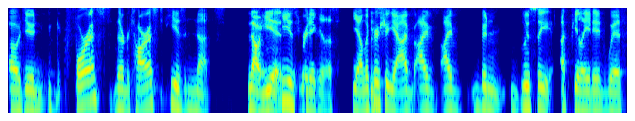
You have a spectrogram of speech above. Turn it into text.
Oh, dude, Forrest, their guitarist, he is nuts. No, he is. He's ridiculous. Yeah, Lucretia. Yeah, I've I've I've been loosely affiliated with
